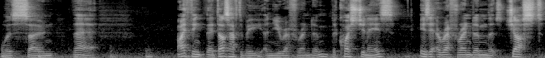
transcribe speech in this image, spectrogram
was sown there. I think there does have to be a new referendum. The question is is it a referendum that's just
